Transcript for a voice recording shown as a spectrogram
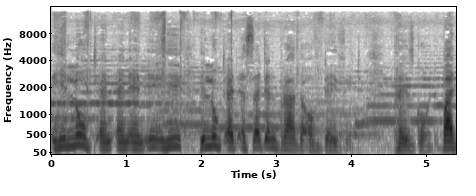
he looked and, and, and he, he looked at a certain brother of David Praise God. But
